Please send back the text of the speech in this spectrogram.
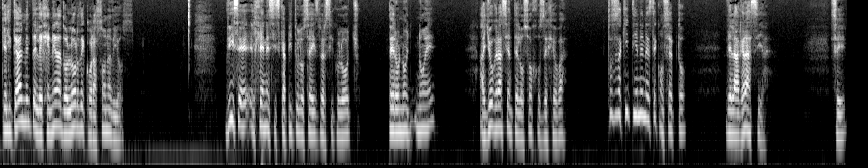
que literalmente le genera dolor de corazón a Dios, dice el Génesis capítulo 6 versículo 8, pero Noé halló gracia ante los ojos de Jehová. Entonces aquí tienen este concepto de la gracia. Sí.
